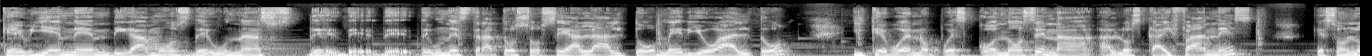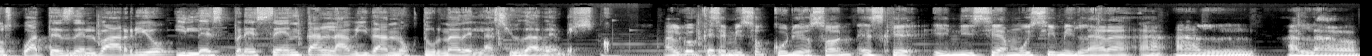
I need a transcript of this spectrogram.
que vienen, digamos, de unas de, un estrato social alto, medio alto, y que bueno, pues conocen a, a los caifanes, que son los cuates del barrio, y les presentan la vida nocturna de la Ciudad de México. Algo que se me hizo curiosón es que inicia muy similar a, a, la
